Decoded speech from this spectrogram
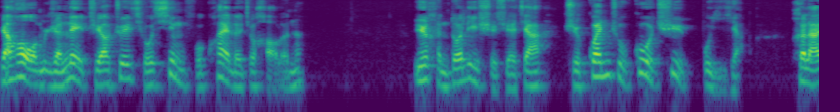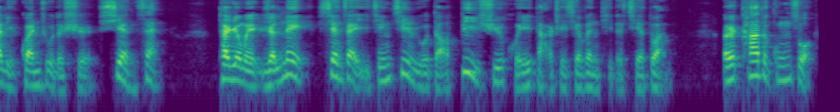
然后我们人类只要追求幸福快乐就好了呢？与很多历史学家只关注过去不一样，赫拉里关注的是现在。他认为人类现在已经进入到必须回答这些问题的阶段，而他的工作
